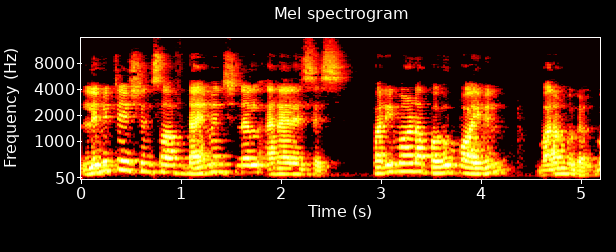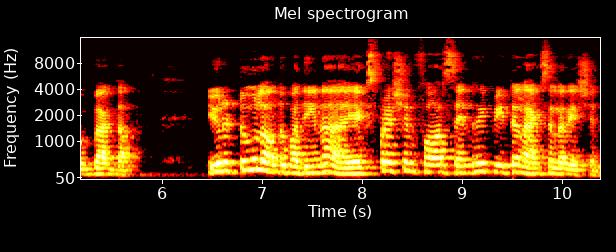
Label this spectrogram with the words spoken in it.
லிமிடேஷன்ஸ் ஆஃப் டைமென்ஷனல் அனாலிசிஸ் பரிமாண பகுப்பாய்வின் வரம்புகள் புக் பேக் தான். யூனிட் டூல வந்து பாத்தீங்கன்னா எக்ஸ்பிரஷன் ஃபார் சென்ட்ரிபீட்டல் ஆக்சலரேஷன்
